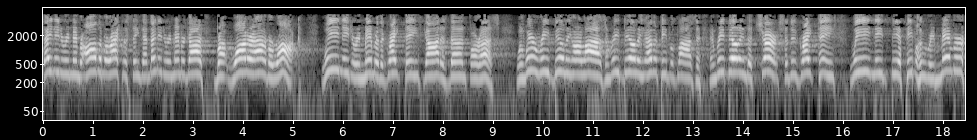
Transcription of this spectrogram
They need to remember all the miraculous things that they need to remember God brought water out of a rock. We need to remember the great things God has done for us when we're rebuilding our lives and rebuilding other people's lives and, and rebuilding the church to do great things, we need to be a people who remember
